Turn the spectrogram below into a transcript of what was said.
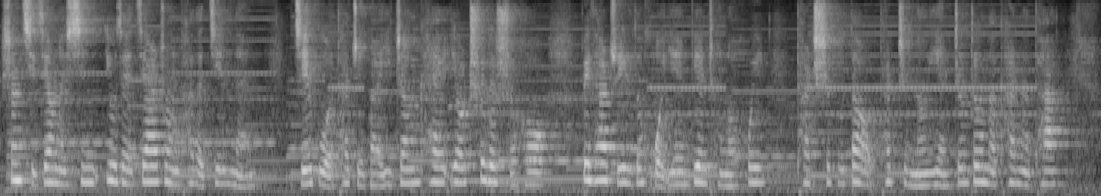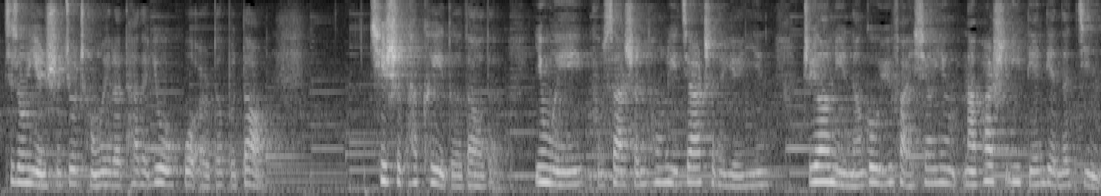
升起这样的心，又在加重他的艰难。结果他嘴巴一张开要吃的时候，被他嘴里的火焰变成了灰，他吃不到，他只能眼睁睁地看着他。这种饮食就成为了他的诱惑而得不到。其实他可以得到的，因为菩萨神通力加持的原因，只要你能够与法相应，哪怕是一点点的紧。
